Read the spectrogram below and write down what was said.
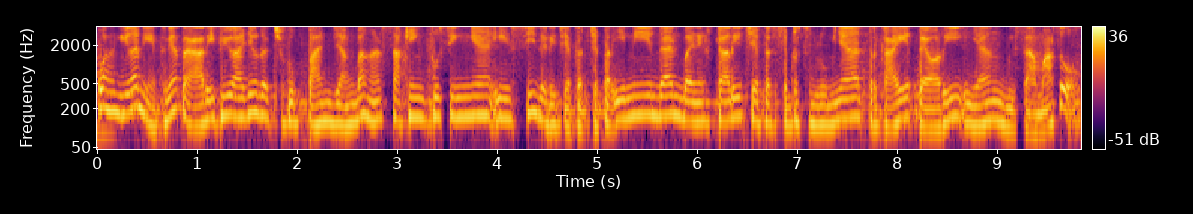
Wah gila nih, ternyata review aja udah cukup panjang banget saking pusingnya isi dari chapter-chapter ini dan banyak sekali chapter-chapter sebelumnya terkait teori yang bisa masuk.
